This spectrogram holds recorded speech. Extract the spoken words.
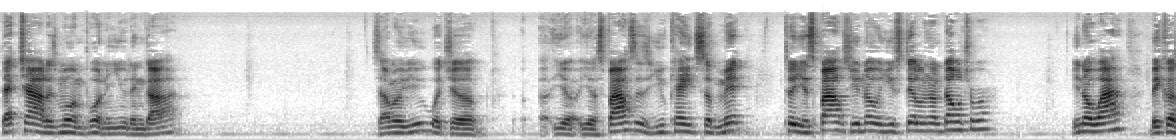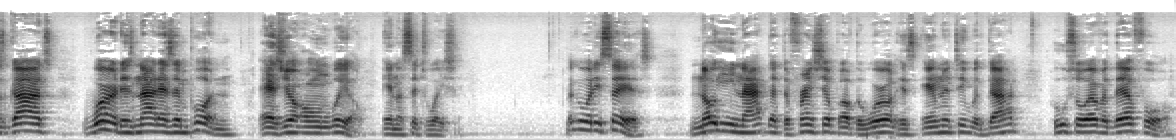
That child is more important to you than God. Some of you with your uh, your your spouses, you can't submit to your spouse, you know you're still an adulterer. You know why? Because God's word is not as important as your own will in a situation. Look at what he says. Know ye not that the friendship of the world is enmity with God? Whosoever therefore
